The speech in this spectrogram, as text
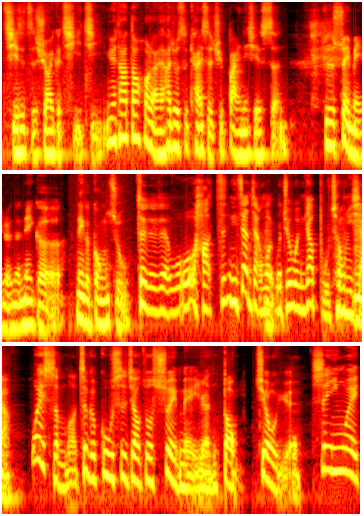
其实只需要一个奇迹？因为他到后来他就是开始去拜那些神。就是睡美人的那个那个公主。对对对，我我好，你这样讲，我我觉得我应该要补充一下，嗯、为什么这个故事叫做睡美人洞救援？是因为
